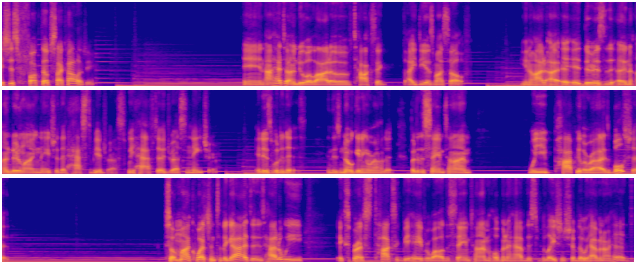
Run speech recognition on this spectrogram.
It's just fucked up psychology. And i had to undo a lot of toxic ideas myself. You know I, I it, there is an underlying nature that has to be addressed. We have to address nature. It is what it is and there's no getting around it. But at the same time we popularize bullshit so my question to the guys is how do we express toxic behavior while at the same time hoping to have this relationship that we have in our heads?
